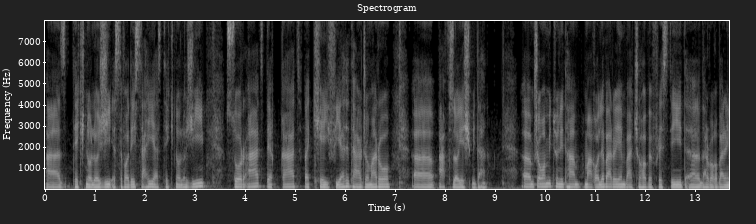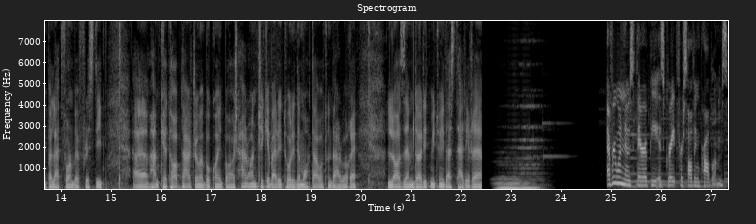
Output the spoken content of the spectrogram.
از تکنولوژی استفاده صحیح از تکنولوژی سرعت دقت و کیفیت ترجمه رو افزایش میدن. شما می‌تونید هم مقاله برای این بچه ها بفرستید در واقع برای این پلتفرم بفرستید هم کتاب ترجمه بکنید باهاش. هر آنچه که برای تولید محتواتون در واقع لازم دارید می‌تونید از طریق Everyone knows therapy is great for solving problems,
